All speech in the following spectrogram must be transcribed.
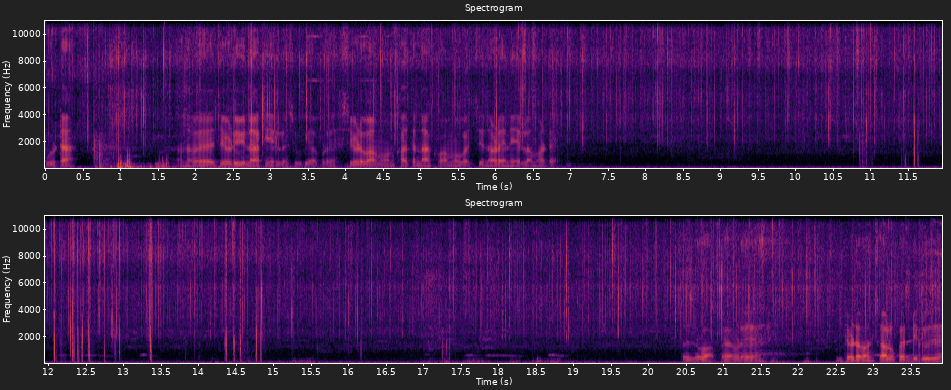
ગોટા. અને હવે જેડવી નાખીએ, એટલે શું કે આપણે ચેડવામાં ખાતર નાખવામાં વચ્ચે નડે નહીં એટલા માટે. તો જો આપણે આપણે જડવાનું ચાલુ કરી દીધું છે.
